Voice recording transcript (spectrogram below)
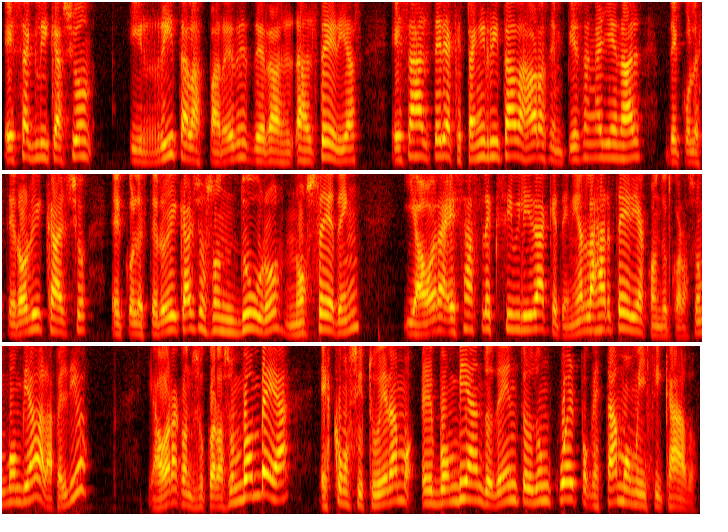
Esa glicación irrita las paredes de las arterias. Esas arterias que están irritadas ahora se empiezan a llenar de colesterol y calcio. El colesterol y calcio son duros, no ceden y ahora esa flexibilidad que tenían las arterias cuando el corazón bombeaba la perdió. Y ahora cuando su corazón bombea es como si estuviéramos eh, bombeando dentro de un cuerpo que está momificado,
